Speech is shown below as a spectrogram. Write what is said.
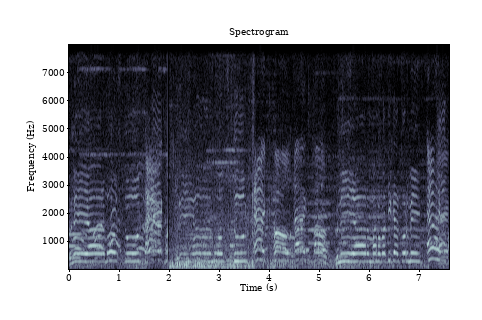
দুনিয়ার মজদুর। এক দুনিয়ার মজদুর। এক হও এক হও। দুনিয়ার মানবাধিকার কর্মী। এক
